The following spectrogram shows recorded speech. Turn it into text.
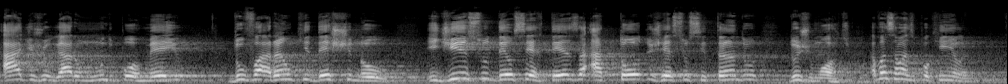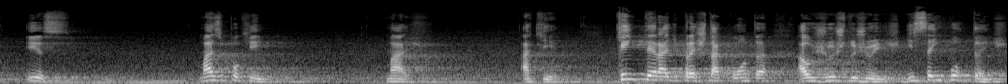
há de julgar o mundo por meio do varão que destinou, e disso deu certeza a todos ressuscitando dos mortos. Avança mais um pouquinho. Isso. Mais um pouquinho. Mas, aqui, quem terá de prestar conta ao justo juiz? Isso é importante.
